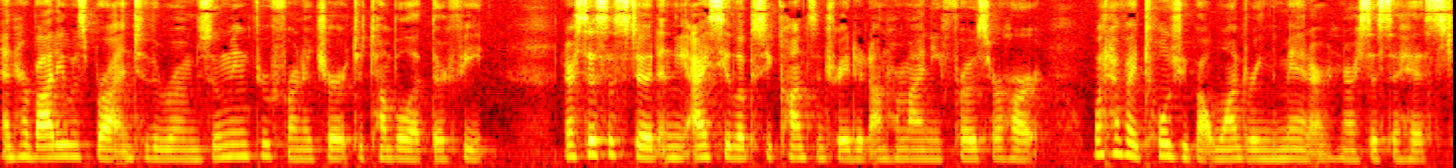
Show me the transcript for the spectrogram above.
and her body was brought into the room, zooming through furniture to tumble at their feet. Narcissa stood, and the icy look she concentrated on Hermione froze her heart. What have I told you about wandering the manor? Narcissa hissed.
